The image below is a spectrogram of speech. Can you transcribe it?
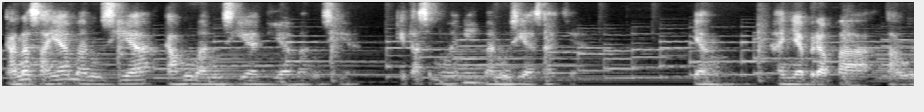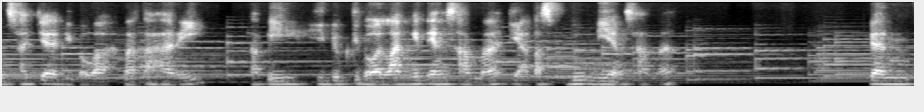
karena saya manusia, kamu manusia, dia manusia. Kita semuanya manusia saja. Yang hanya berapa tahun saja di bawah matahari, tapi hidup di bawah langit yang sama, di atas bumi yang sama. Dan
